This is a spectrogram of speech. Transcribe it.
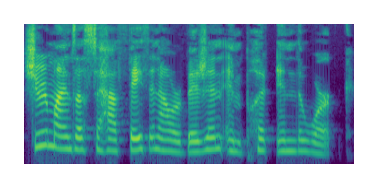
She reminds us to have faith in our vision and put in the work.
